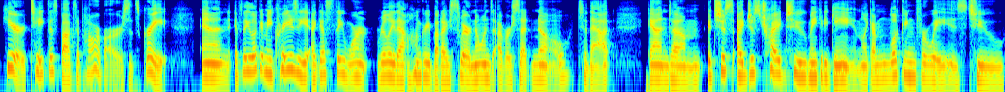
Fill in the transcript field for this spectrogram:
here, take this box of power bars. It's great. And if they look at me crazy, I guess they weren't really that hungry, but I swear no one's ever said no to that. And um, it's just, I just tried to make it a game. Like I'm looking for ways to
